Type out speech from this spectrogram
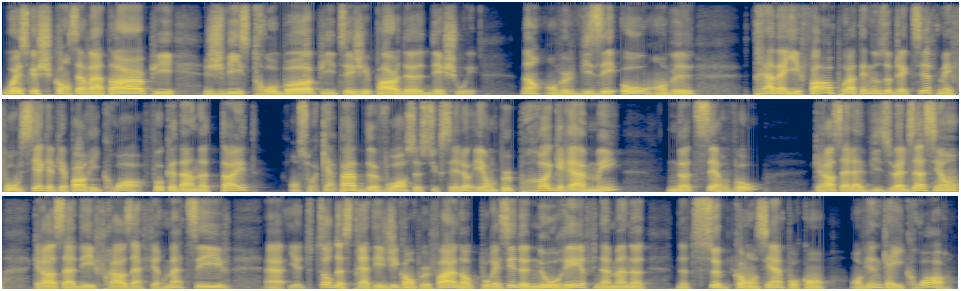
Ou est-ce que je suis conservateur, puis je vise trop bas, puis j'ai peur d'échouer? Non, on veut viser haut, on veut travailler fort pour atteindre nos objectifs, mais il faut aussi à quelque part y croire. Il faut que dans notre tête, on soit capable de voir ce succès-là et on peut programmer notre cerveau grâce à la visualisation, grâce à des phrases affirmatives. Euh, il y a toutes sortes de stratégies qu'on peut faire donc pour essayer de nourrir finalement notre, subconscient pour qu'on vienne qu'à y croire.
